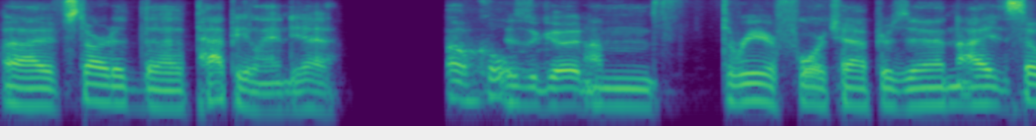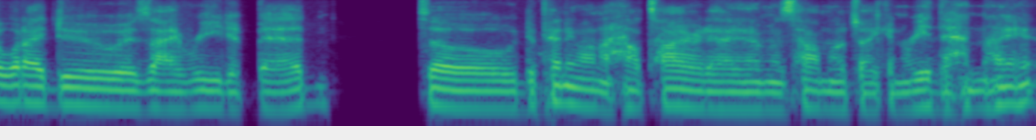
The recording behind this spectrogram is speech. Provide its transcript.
I've started the Pappyland, yeah. Oh, cool. Is it good? I'm three or four chapters in. I so what I do is I read at bed. So depending on how tired I am is how much I can read that night.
